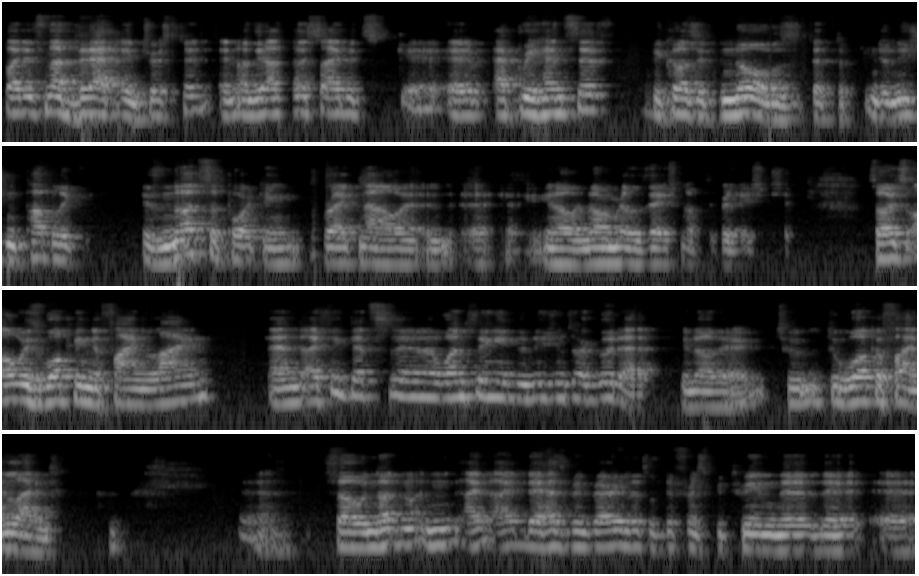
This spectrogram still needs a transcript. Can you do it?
but it's not that interested, and on the other side it's uh, uh, apprehensive because it knows that the Indonesian public is not supporting right now, a, a, you know, a normalization of the relationship. So it's always walking a fine line. And I think that's uh, one thing Indonesians are good at, you know, to, to walk a fine line. Yeah. So not, I, I, there has been very little difference between the, the, uh,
